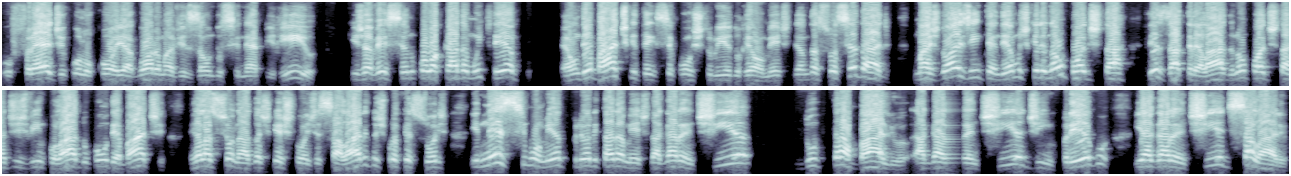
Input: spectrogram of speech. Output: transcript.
o Fred colocou aí agora uma visão do Cinep Rio, que já vem sendo colocada há muito tempo. É um debate que tem que ser construído realmente dentro da sociedade. mas nós entendemos que ele não pode estar desatrelado, não pode estar desvinculado com o debate relacionado às questões de salário dos professores e, nesse momento, prioritariamente, da garantia do trabalho, a garantia de emprego e a garantia de salário.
